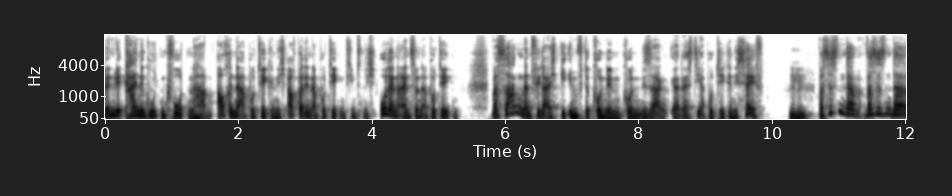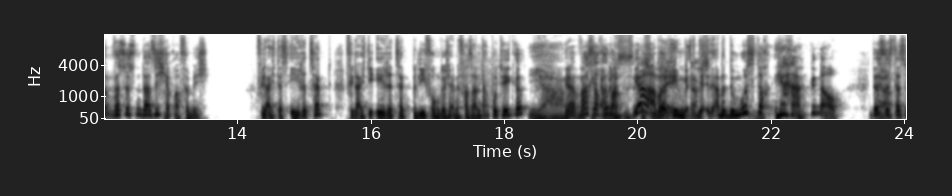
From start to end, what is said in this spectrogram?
Wenn wir keine guten Quoten haben, auch in der Apotheke nicht, auch bei den Apothekenteams nicht oder in einzelnen Apotheken, was sagen dann vielleicht geimpfte Kundinnen und Kunden? Die sagen, ja, da ist die Apotheke nicht safe. Mhm. Was ist denn da, was ist denn da, was ist denn da sicherer für mich? Vielleicht das E-Rezept, vielleicht die E-Rezept-Belieferung durch eine Versandapotheke. Ja. Ja, was okay, auch immer. ja, aber, eben, aber du musst doch, ja, genau. Das ja. ist das,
